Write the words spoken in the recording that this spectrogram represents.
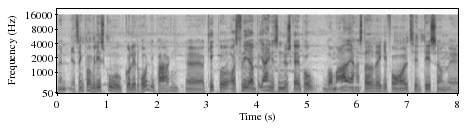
Men jeg tænkte på, om vi lige skulle gå lidt rundt i parken øh, og kigge på, også fordi jeg, jeg er egentlig sådan nysgerrig på, hvor meget er her stadigvæk i forhold til det, som øh,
